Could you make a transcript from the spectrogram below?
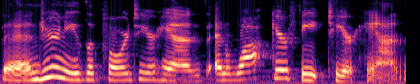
Bend your knees, look forward to your hands, and walk your feet to your hands.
